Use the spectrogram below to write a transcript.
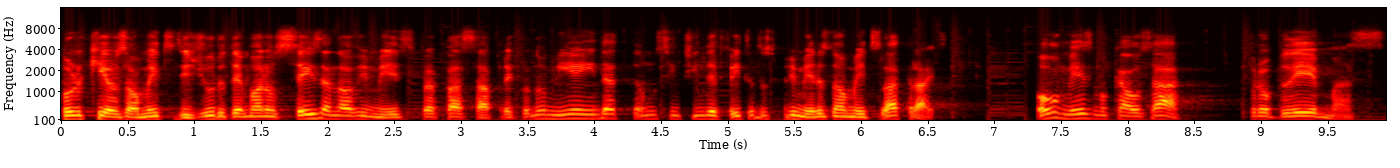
porque os aumentos de juros demoram seis a nove meses para passar para a economia e ainda estamos sentindo efeito dos primeiros aumentos lá atrás. Ou mesmo causar problemas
